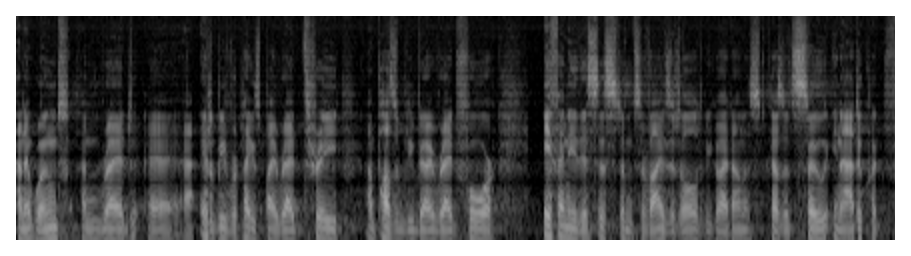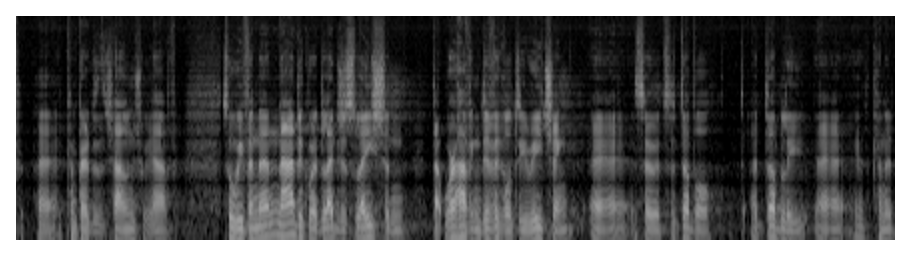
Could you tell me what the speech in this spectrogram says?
and it won't, and RED, uh, it'll be replaced by RED 3 and possibly by RED 4 if any of this system survives at all, to be quite honest, because it's so inadequate uh, compared to the challenge we have. So we've an inadequate legislation that we're having difficulty reaching, uh, so it's a double, a doubly uh, kind of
